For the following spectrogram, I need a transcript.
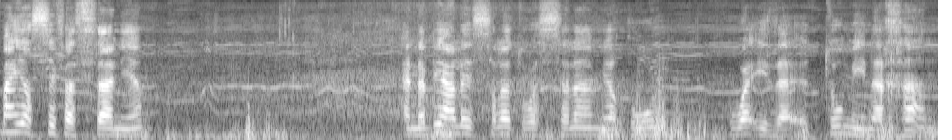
ما هي الصفة الثانية؟ النبي عليه الصلاة والسلام يقول وإذا اؤتمن خان.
